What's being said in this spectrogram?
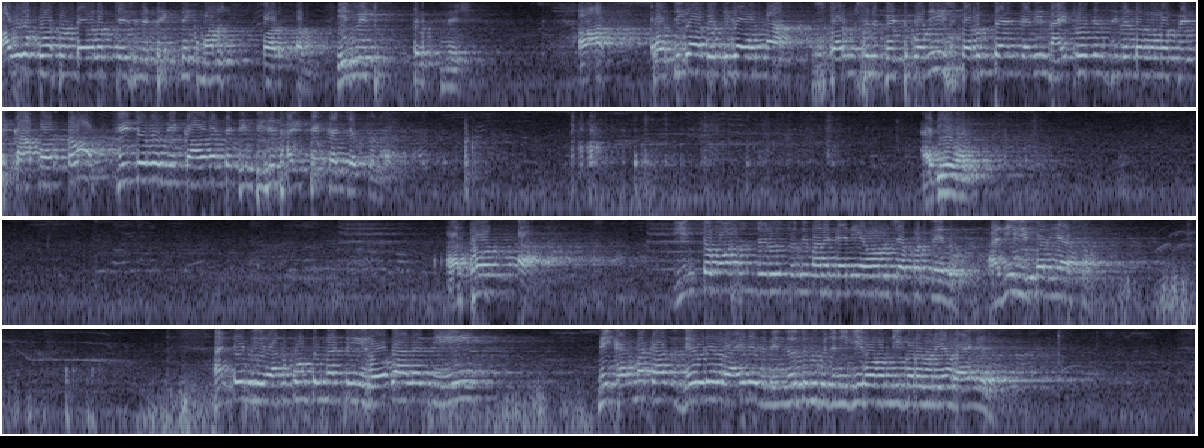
ఆవుల కోసం డెవలప్ చేసిన టెక్నిక్ మనుషులు వాడతాం. ఇన్విటేషన్ కొద్దిగా కొద్దిగా ఉన్న స్పర్మ్స్ని పెట్టుకొని స్పర్మ్ బ్యాంక్ అని నైట్రోజన్ సిలిండర్లో పెట్టి కాపాడుతాం. ఫ్యూచర్లో మీకు కావాలంటే దీని దిస్ ఇస్ హైటెక్ అని చెప్తున్నారు. అది వాళ్ళు అర్థం ఇంత మోసం జరుగుతుంది మనకని ఎవరు చెప్పట్లేదు. అది విపర్యాసం. అంటే మీరు అనుకుంటున్నట్టు ఈ రోగాలన్నీ మీ కర్మ కాదు. దేవుడే రాయలేదు. మీ నూతులు కొంచెం నీకు ఈ రోగం నీకు రోగం ఏం రాయలేదు.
